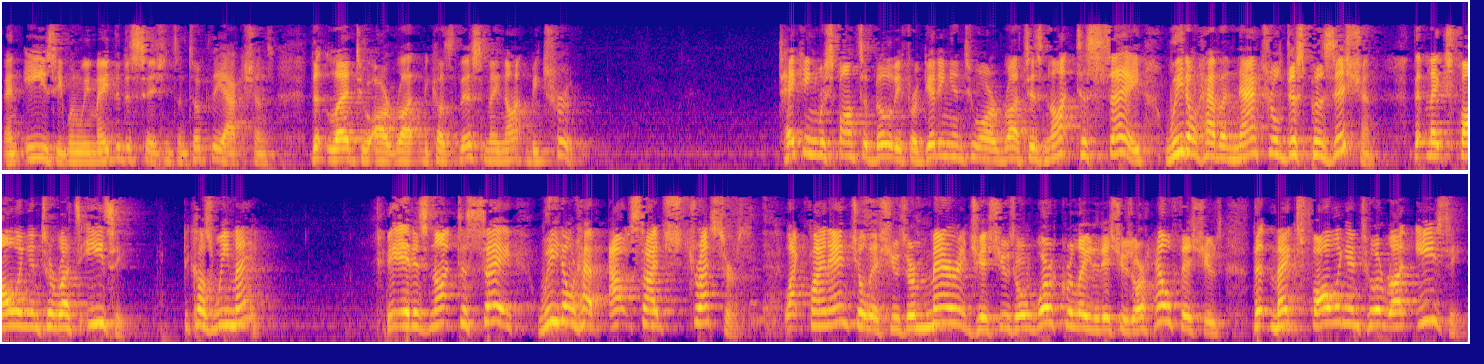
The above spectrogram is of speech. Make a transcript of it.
and easy when we made the decisions and took the actions that led to our rut because this may not be true. Taking responsibility for getting into our ruts is not to say we don't have a natural disposition that makes falling into ruts easy because we may. It is not to say we don't have outside stressors like financial issues or marriage issues or work related issues or health issues that makes falling into a rut easy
